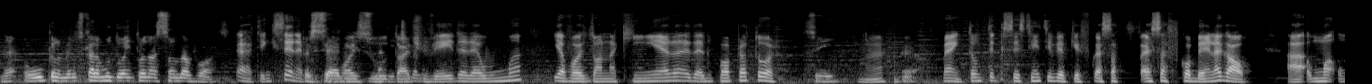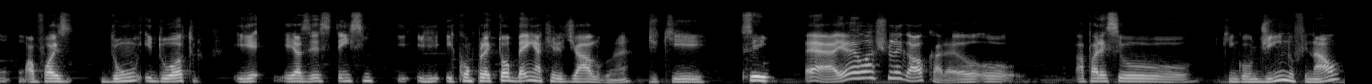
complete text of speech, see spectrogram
né? Ou pelo menos o cara mudou a entonação da voz. É, tem que ser, né? Porque Percebe a voz do Darth. Vader é uma e a voz do Anakin era, é do próprio ator, Sim. né? É. Bem, então tem que vocês têm que ver, porque essa, essa ficou bem legal. A, uma, um- a voz de um e do outro, e, e às vezes tem sim, e, e- e completou bem aquele diálogo, né? De que. Sim. É, eu acho legal, cara. O, o- aparece o King Jin no final.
